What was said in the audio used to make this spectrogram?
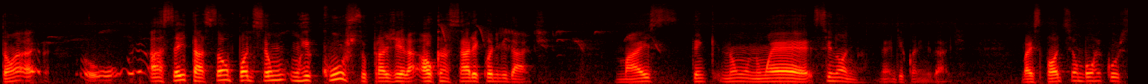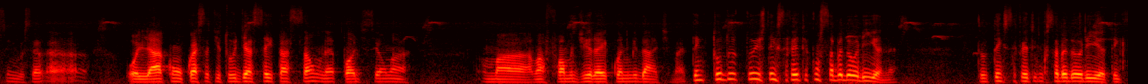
Então, a, a aceitação pode ser um, um recurso para alcançar a equanimidade, mas tem, não, não é sinônimo né, de equanimidade. Mas pode ser um bom recurso, sim. Você a, olhar com, com essa atitude de aceitação né, pode ser uma, uma, uma forma de gerar equanimidade. Mas tem, tudo, tudo isso tem que ser feito com sabedoria. Né? Tudo tem que ser feito com sabedoria, tem que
